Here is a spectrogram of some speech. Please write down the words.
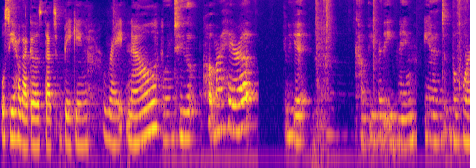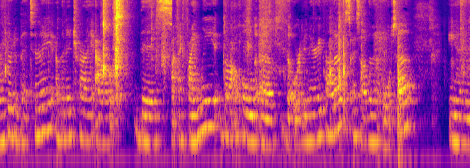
we'll see how that goes. That's baking right now. I'm going to put my hair up. Gonna get comfy for the evening. And before I go to bed tonight, I'm gonna try out this. I finally got a hold of the Ordinary products. I saw them at Ulta and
